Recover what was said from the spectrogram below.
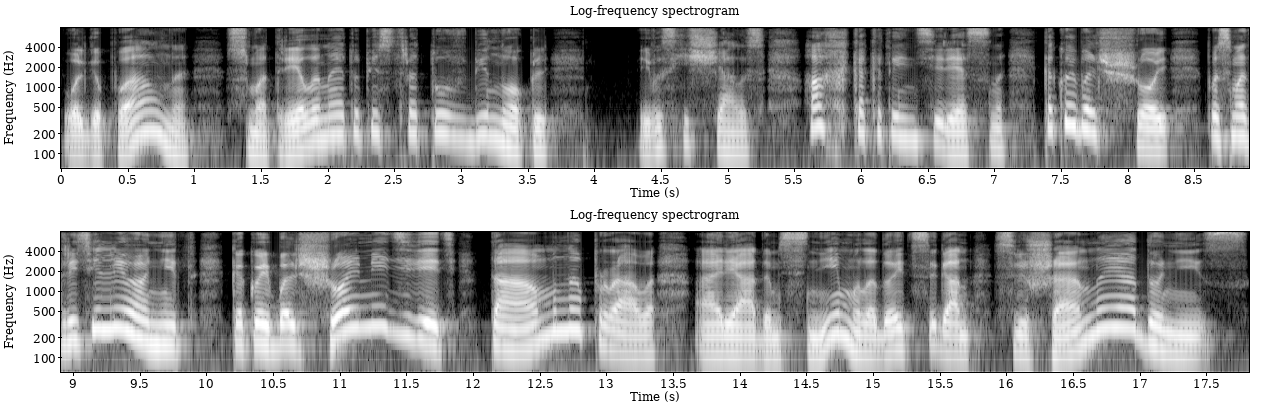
Ольга Павловна смотрела на эту пестроту в бинокль и восхищалась. «Ах, как это интересно! Какой большой! Посмотрите, Леонид, какой большой медведь! Там направо, а рядом с ним молодой цыган, совершенный Адонис!»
